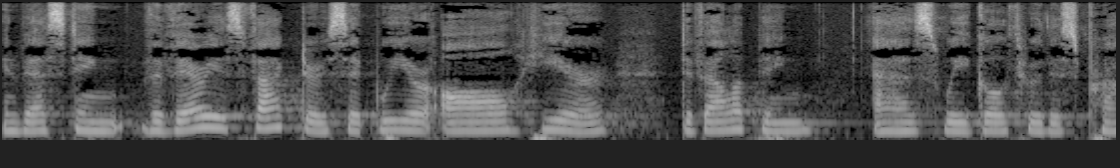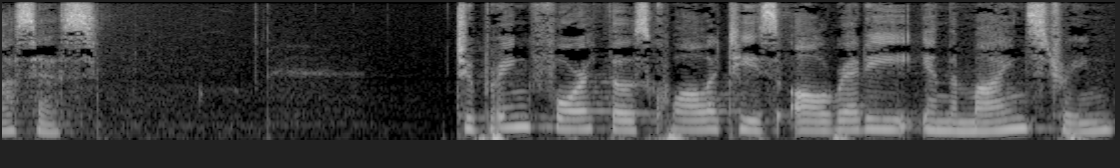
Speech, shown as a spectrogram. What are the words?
investing the various factors that we are all here developing as we go through this process. To bring forth those qualities already in the mind stream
